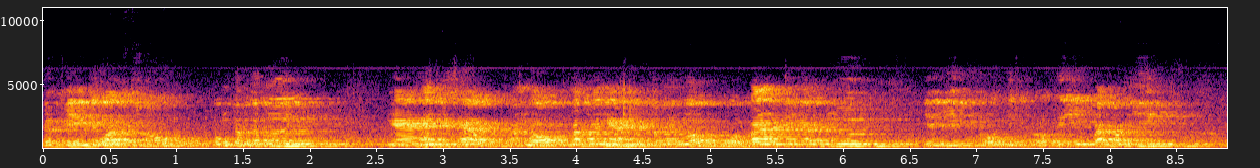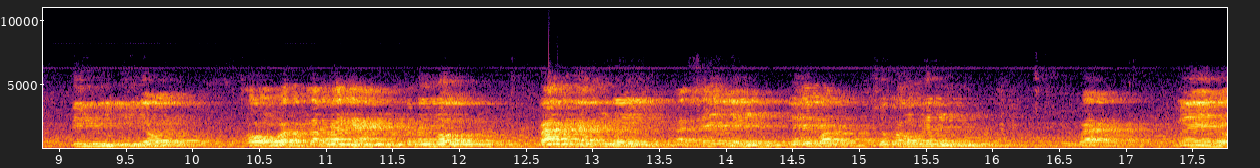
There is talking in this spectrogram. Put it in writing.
Thực hiện kế hoạch số 480 ngày 26 tháng 1 năm 2021 của ban tuyên giáo trung ương về việc tổ chức hội thi báo cáo viên tuyên truyền dữ dội hồn quốc năm 2021 ban các giáo chuẩn đã xây dựng kế hoạch số 09 và về tổ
